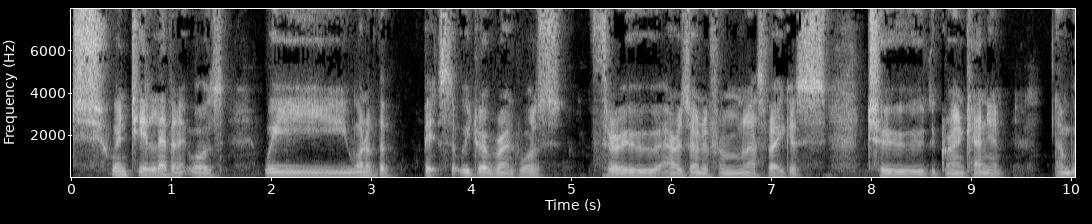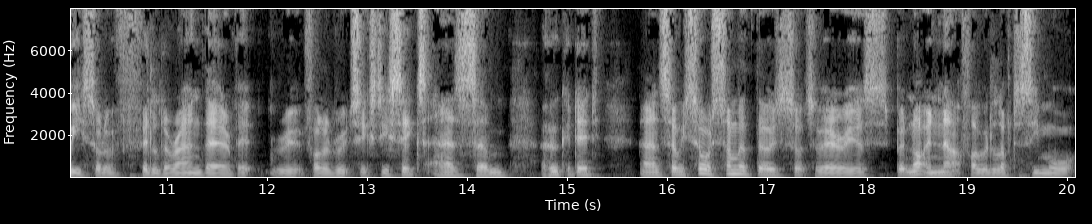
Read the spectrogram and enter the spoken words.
2011 it was. We one of the bits that we drove around was through Arizona from Las Vegas to the Grand Canyon, and we sort of fiddled around there a bit. Followed Route 66 as um, did, and so we saw some of those sorts of areas, but not enough. I would love to see more.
